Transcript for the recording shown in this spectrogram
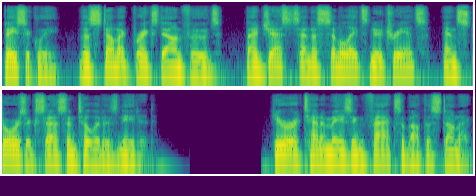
Basically, the stomach breaks down foods, digests and assimilates nutrients, and stores excess until it is needed. Here are 10 amazing facts about the stomach.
